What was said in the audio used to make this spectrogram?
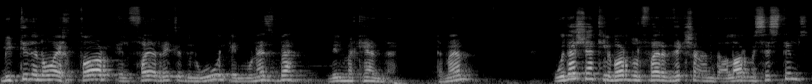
بيبتدي إن هو يختار ال fire rated wall المناسبة للمكان ده. تمام؟ وده شكل برضو ال fire detection and alarm systems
